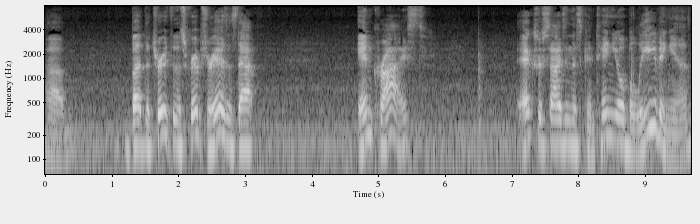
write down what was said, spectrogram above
Um, but the truth of the scripture is is that in Christ, exercising this continual believing in,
